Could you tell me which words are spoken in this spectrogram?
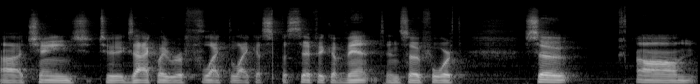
uh, change to exactly reflect like a specific event and so forth. So um,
